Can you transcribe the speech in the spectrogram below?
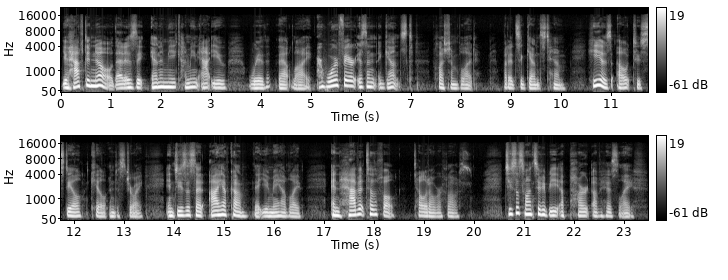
You have to know that is the enemy coming at you with that lie. Our warfare isn't against flesh and blood, but it's against him. He is out to steal, kill, and destroy. And Jesus said, I have come that you may have life and have it to the full till it overflows. Jesus wants you to be a part of his life.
